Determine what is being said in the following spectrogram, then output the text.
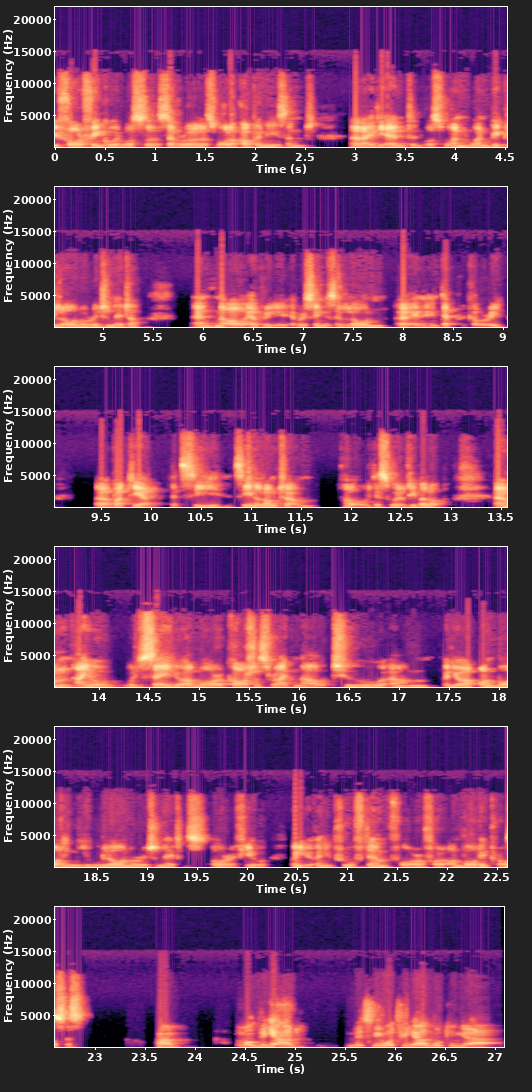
before Finko, it was uh, several smaller companies, and uh, at the end, it was one one big loan originator. And now every everything is a loan uh, in, in, debt recovery. but yeah, let's see let's see in the long term how this will develop. Um, are you would you say you are more cautious right now to um, when you are onboarding new loan originators, or if you when you when you prove them for for onboarding process? Um, well, we are basically what we are looking at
